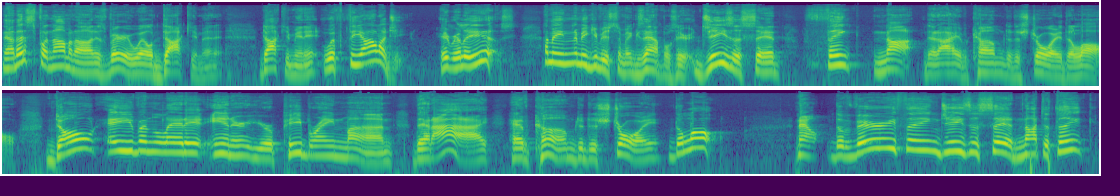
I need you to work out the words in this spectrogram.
Now this phenomenon is very well documented documented with theology. It really is. I mean, let me give you some examples here. Jesus said, Think not that I have come to destroy the law. Don't even let it enter your pea brain mind that I have come to destroy the law. Now, the very thing Jesus said not to think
